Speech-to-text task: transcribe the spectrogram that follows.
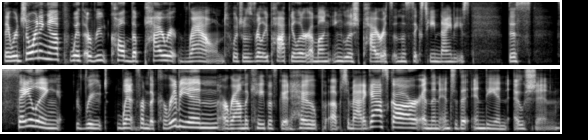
They were joining up with a route called the Pirate Round, which was really popular among English pirates in the 1690s. This sailing route went from the Caribbean around the Cape of Good Hope up to Madagascar and then into the Indian Ocean.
